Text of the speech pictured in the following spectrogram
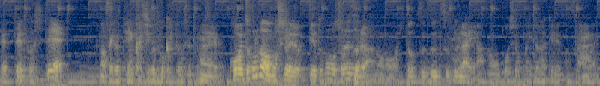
設定として、まあ、先ほど天下地武道会っておっしゃってましたけど、はい、こういうところが面白いよっていうところをそれぞれあの一つずつぐらいあのご紹介いただければ幸いです。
